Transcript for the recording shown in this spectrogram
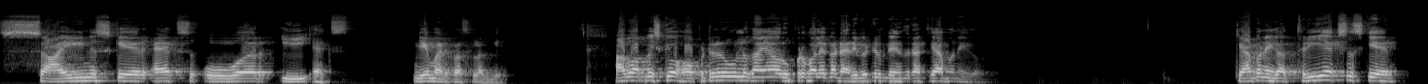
sine square x over e x ये हमारे पास लग गए अब आप इसके हॉपिटल रूल लगाएँ और ऊपर वाले का डेरिवेटिव लेने क्या बनेगा? क्या बनेगा? थ्री एक्स स्केयर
